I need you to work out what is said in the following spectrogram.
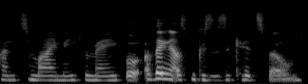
pantomimey for me, but I think that's because it's a kids' film,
